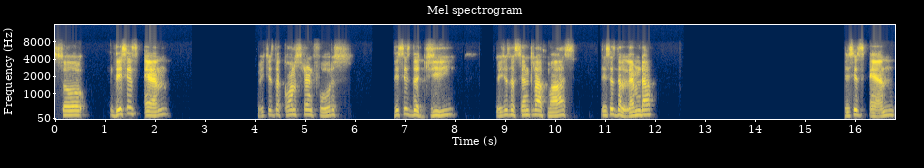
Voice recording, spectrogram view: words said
So this is N, which is the constant force. This is the G, which is the center of mass. This is the lambda. This is n.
